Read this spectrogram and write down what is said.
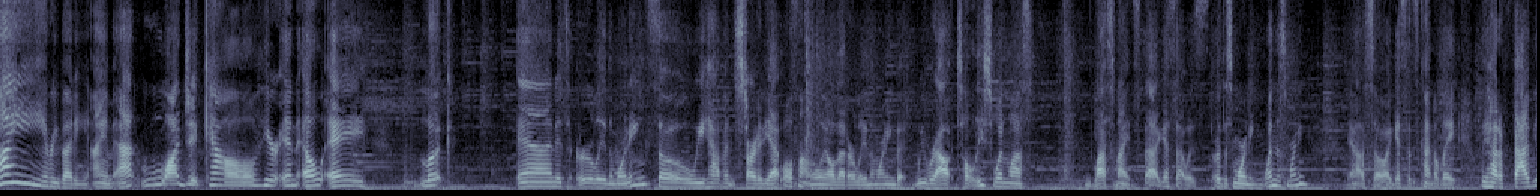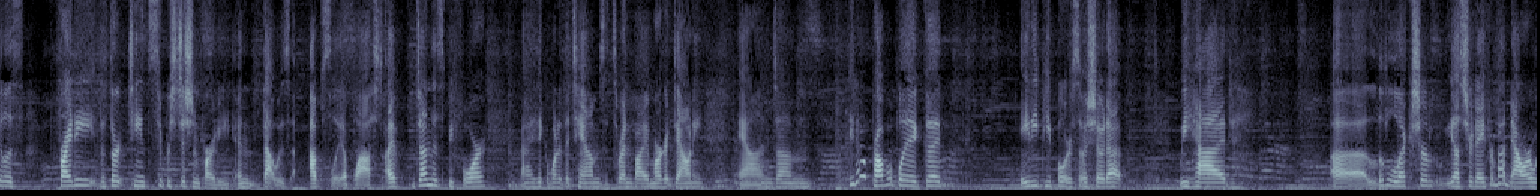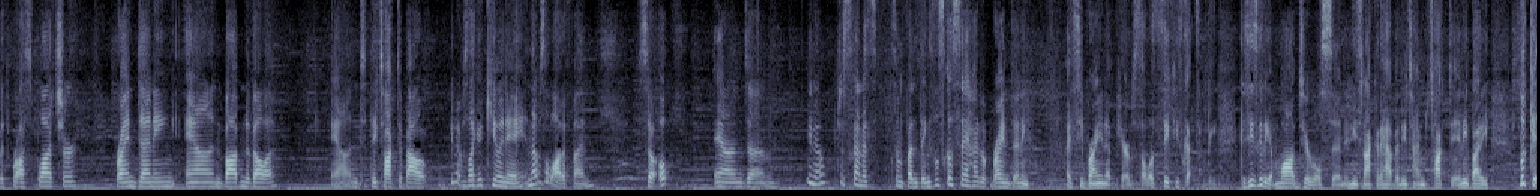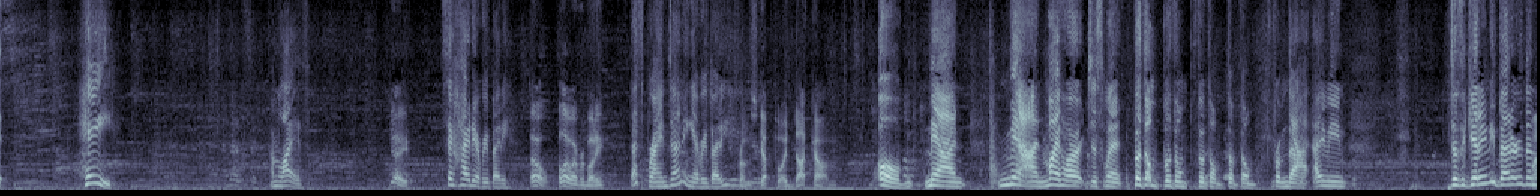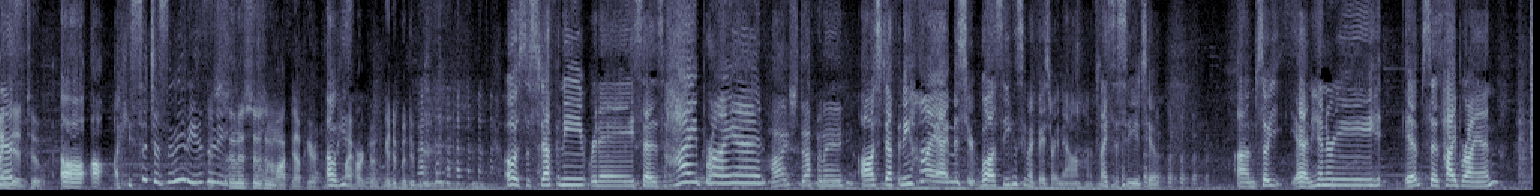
Hi, everybody. I am at LogiCal here in LA. Look, and it's early in the morning, so we haven't started yet. Well, it's not really all that early in the morning, but we were out till at least one last last night. So I guess that was or this morning. One this morning? Yeah, so I guess that's kind of late. We had a fabulous Friday the 13th superstition party, and that was absolutely a blast. I've done this before. I think one of the TAMs. It's run by Margaret Downey, and um, you know, probably a good 80 people or so showed up. We had a little lecture yesterday for about an hour with Ross Blocher, Brian Dunning, and Bob Novella, and they talked about you know it was like a Q&A, and that was a lot of fun. So, oh, and um, you know, just kind of some fun things. Let's go say hi to Brian Dunning. I see Brian up here, so let's see if he's got something because he's going to get mobbed here real soon, and he's not going to have any time to talk to anybody. Look at, hey, I'm live. Yay. Say hi to everybody. Oh, hello everybody That's Brian Dunning, everybody. from Skeptoid.com. Oh man, man, my heart just went ba-dum, ba-dum, ba-dum, ba-dum from that. I mean, does it get any better than Mine this? did too. Oh, oh, he's such a sweetie, isn't he? As soon as Susan walked up here, Oh, he's- my heart went. Oh, so Stephanie Renee says, Hi, Brian. Hi, Stephanie. Oh, Stephanie, hi, I miss your. Well, so you can see my face right now. It's nice to see you too. Um, so, and Henry Ibb says, Hi, Brian.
